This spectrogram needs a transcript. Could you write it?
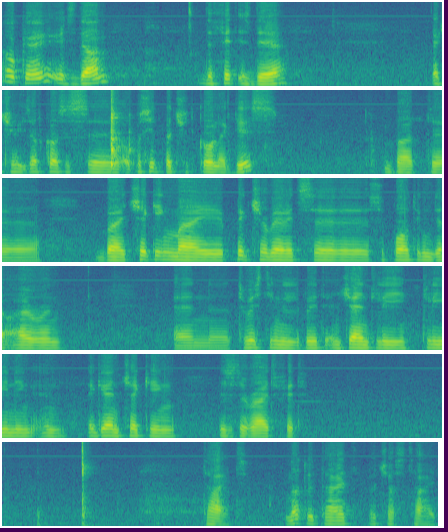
Okay, it's done. The fit is there. Actually, it's of course it's uh, opposite, but should go like this. But uh, by checking my picture where it's uh, supporting the iron and uh, twisting a little bit and gently cleaning and again checking this is the right fit. Tight. Not too tight, but just tight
